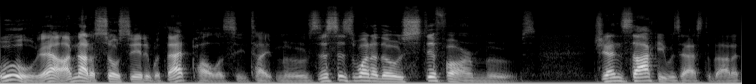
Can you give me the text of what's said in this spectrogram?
ooh, yeah, I'm not associated with that policy type moves. This is one of those stiff arm moves. Jen Psaki was asked about it.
